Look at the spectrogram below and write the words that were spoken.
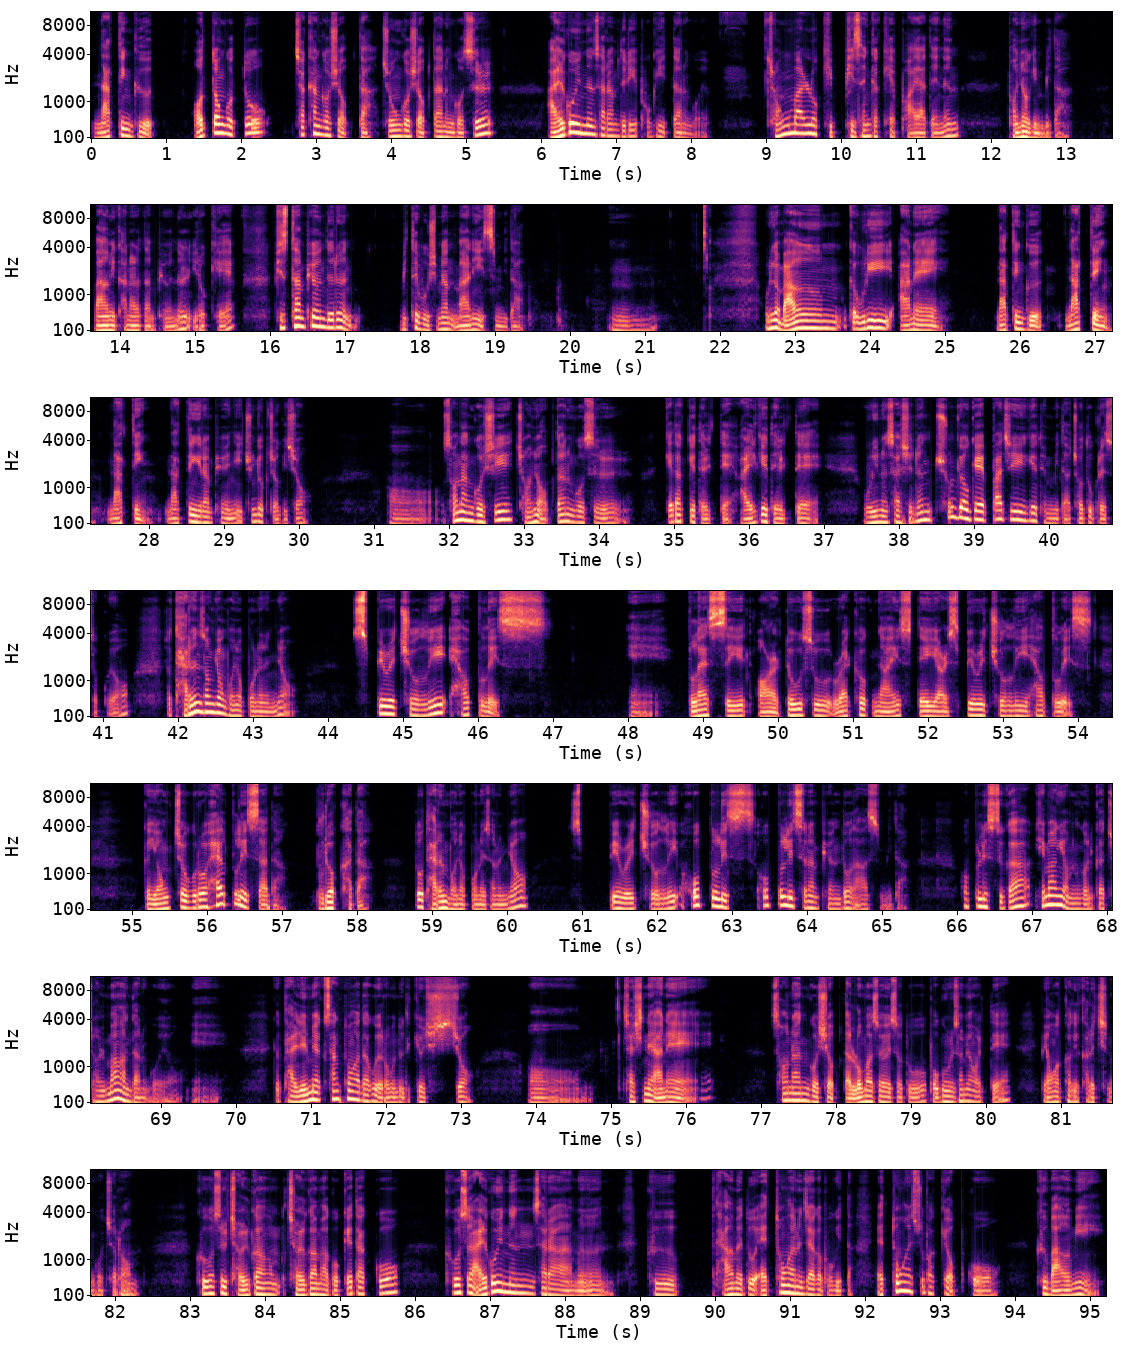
nothing good 어떤 것도 착한 것이 없다, 좋은 것이 없다는 것을 알고 있는 사람들이 복이 있다는 거예요. 정말로 깊이 생각해 봐야 되는 번역입니다. 마음이 가난하다는 표현을 이렇게 비슷한 표현들은 밑에 보시면 많이 있습니다. 음, 우리가 마음, 그러니까 우리 안에 nothing good, nothing, nothing, nothing이란 표현이 충격적이죠. 어, 선한 것이 전혀 없다는 것을 깨닫게 될 때, 알게 될 때, 우리는 사실은 충격에 빠지게 됩니다. 저도 그랬었고요. 다른 성경 번역본에는요, spiritually helpless. 예. Blessed are those who recognize they are spiritually helpless. 그러니까 영적으로 helpless하다, 무력하다. 또 다른 번역본에서는요, spiritually hopeless, hopeless라는 표현도 나왔습니다. hopeless가 희망이 없는 거니까 절망한다는 거예요. 예. 그 달림맥 상통하다고 여러분도 느껴지시죠? 어, 자신의 안에 선한 것이 없다. 로마서에서도 복음을 설명할 때 명확하게 가르치는 것처럼 그것을 절감, 절감하고 깨닫고 그것을 알고 있는 사람은 그 다음에도 애통하는 자가 복이 있다. 애통할 수밖에 없고 그 마음이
